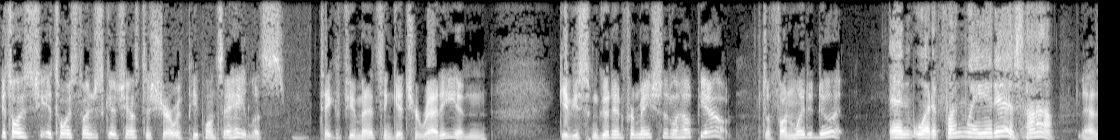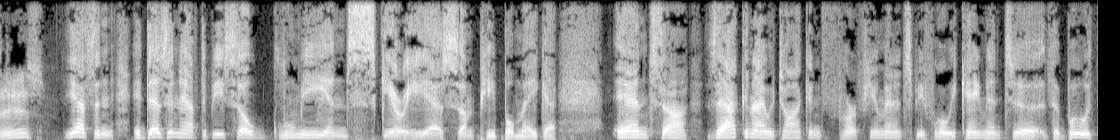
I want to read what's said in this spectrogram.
it's always it's always fun just to get a chance to share with people and say, hey, let's take a few minutes and get you ready and give you some good information that'll help you out. It's a fun way to do it, And what a fun way it is, huh? as it is. Yes, and it doesn't have to be so gloomy and scary as some people make it. And uh, Zak and I were talking for a few minutes before we came into the booth,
